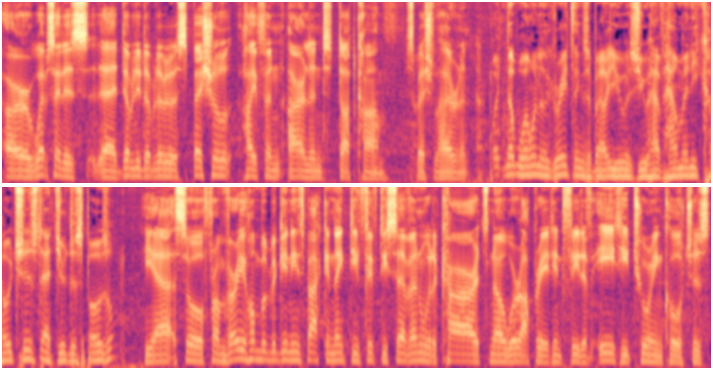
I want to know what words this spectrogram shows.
our website is uh, www.special-ireland.com. Special Ireland. But one of the great things about you is you have how many coaches at your disposal? Yeah, so from very humble beginnings back in 1957 with a car, it's now we're operating a fleet of 80 touring coaches.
